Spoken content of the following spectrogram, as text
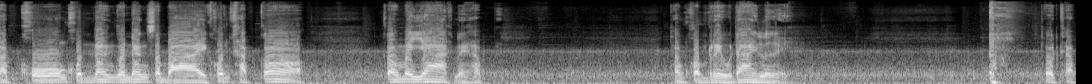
รับโค้ง คนนั่งก็นั่งสบาย คนขับก็ก็ไม่ยากนะครับทำความเร็วได้เลย โทษครับ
